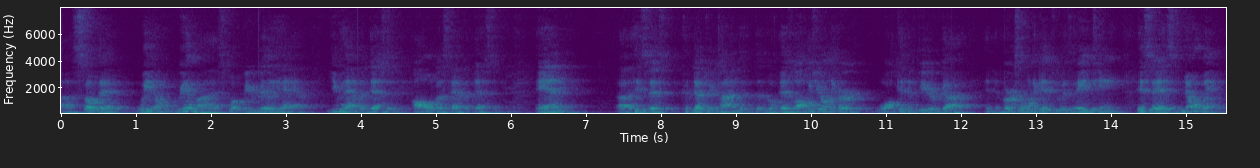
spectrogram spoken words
uh, so that we don't realize what we really have. You have a destiny. All of us have a destiny. And uh, he says, conduct your time, the, the, as long as you're on the earth, walk in the fear of God. And the verse I want to get to is 18. It says, knowing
